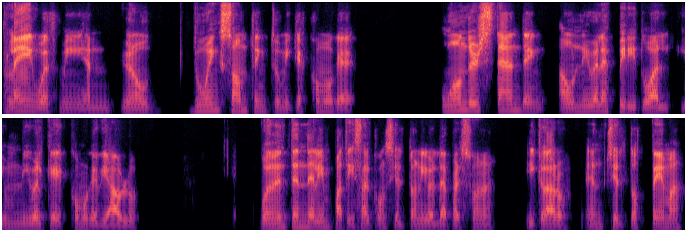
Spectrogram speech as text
playing with me and, you know, doing something to me, que es como que un understanding a un nivel espiritual y un nivel que es como que diablo. Puedo entender y empatizar con cierto nivel de personas. Y claro, en ciertos temas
